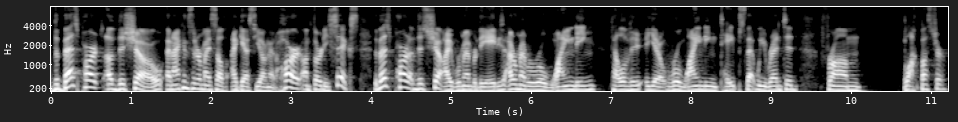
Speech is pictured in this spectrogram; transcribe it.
The best part of this show, and I consider myself, I guess, young at heart. I'm 36. The best part of this show, I remember the 80s. I remember rewinding television, you know, rewinding tapes that we rented from Blockbuster,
